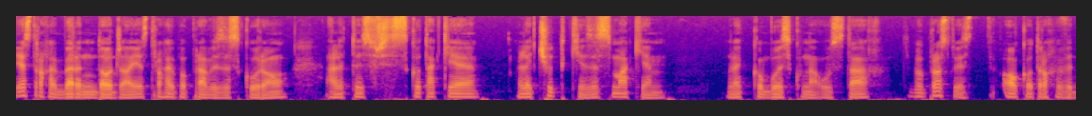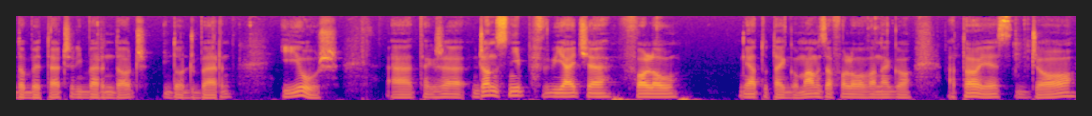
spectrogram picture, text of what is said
Jest trochę burn dodge'a, jest trochę poprawy ze skórą, ale to jest wszystko takie leciutkie, ze smakiem, lekko błysku na ustach, po prostu jest oko trochę wydobyte, czyli burn dodge, dodge burn i już. E, także John Snip, wbijajcie, follow, ja tutaj go mam zafollowowanego, a to jest Joe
